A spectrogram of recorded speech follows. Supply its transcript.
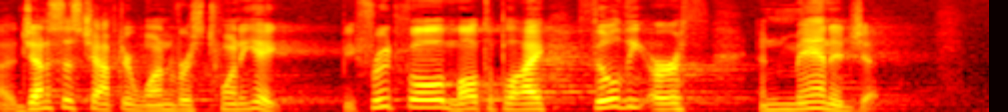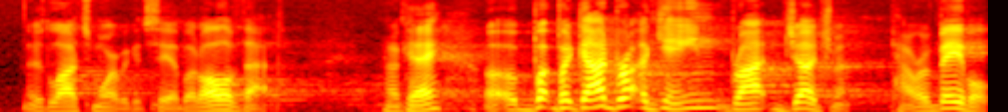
uh, Genesis chapter 1, verse 28. Be fruitful, multiply, fill the earth, and manage it. There's lots more we could say about all of that. Okay? Uh, but, but God brought, again brought judgment, Tower of Babel.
